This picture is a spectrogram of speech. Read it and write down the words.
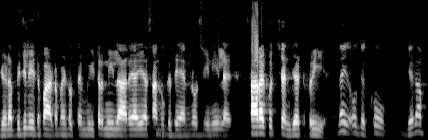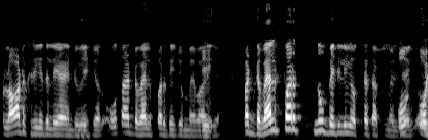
ਜਿਹੜਾ ਬਿਜਲੀ ਡਿਪਾਰਟਮੈਂਟ ਉੱਤੇ ਮੀਟਰ ਨਹੀਂ ਲਾ ਰਿਹਾ ਜਾਂ ਸਾਨੂੰ ਕਿਤੇ ਐਨਓਸੀ ਨਹੀਂ ਲੈ ਸਾਰਾ ਕੁਝ ਝੰਜਟ ਫ੍ਰੀ ਹੈ। ਨਹੀਂ ਉਹ ਦੇਖੋ ਜਿਹੜਾ ਪਲਾਟ ਖਰੀਦ ਲਿਆ ਇੰਡੀਵਿਜੂਅਲ ਉਹ ਤਾਂ ਡਿਵੈਲਪਰ ਦੀ ਜ਼ਿੰਮੇਵਾਰੀ ਹੈ। ਪਰ ਡਿਵੈਲਪਰ ਨੂੰ ਬਿਜਲੀ ਉੱਥੇ ਤੱਕ ਮਿਲ ਉਹ- ਜਾਏਗੀ। ਉਹ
